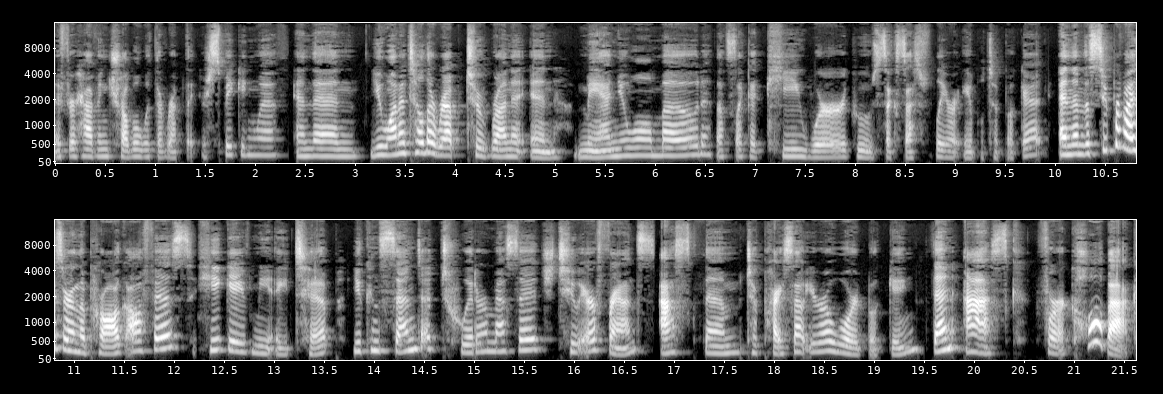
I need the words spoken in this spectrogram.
if you're having trouble with the rep that you're speaking with. And then you want to tell the rep to run it in manual mode. That's like a key word who successfully are able to book it. And then the supervisor in the Prague office, he gave me a tip. You can send a Twitter message to Air France, ask them to price out your award booking, then ask for a callback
